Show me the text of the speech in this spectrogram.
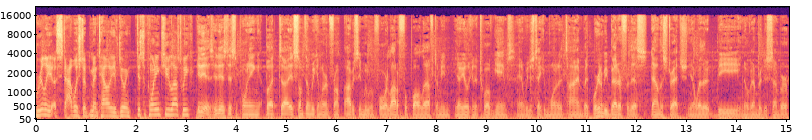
really established a mentality of doing. Disappointing to you last week? It is. It is disappointing, but uh, it's something we can learn from. Obviously, moving forward, a lot of football left. I mean, you know, you're looking at 12 games, and we just take them one at a time. But we're going to be better for this down the stretch. You know, whether it be November, December.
